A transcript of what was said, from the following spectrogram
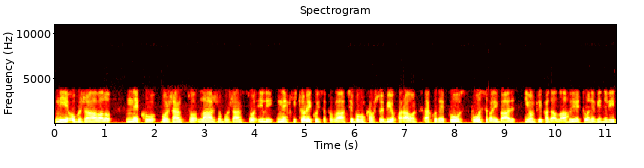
nije obožavalo neko božanstvo, lažno božanstvo ili neki čovjek koji se proglasio Bogom kao što je bio faraon. Tako da je post poseban ibadet i on pripada Allahu jer je to nevidljivi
